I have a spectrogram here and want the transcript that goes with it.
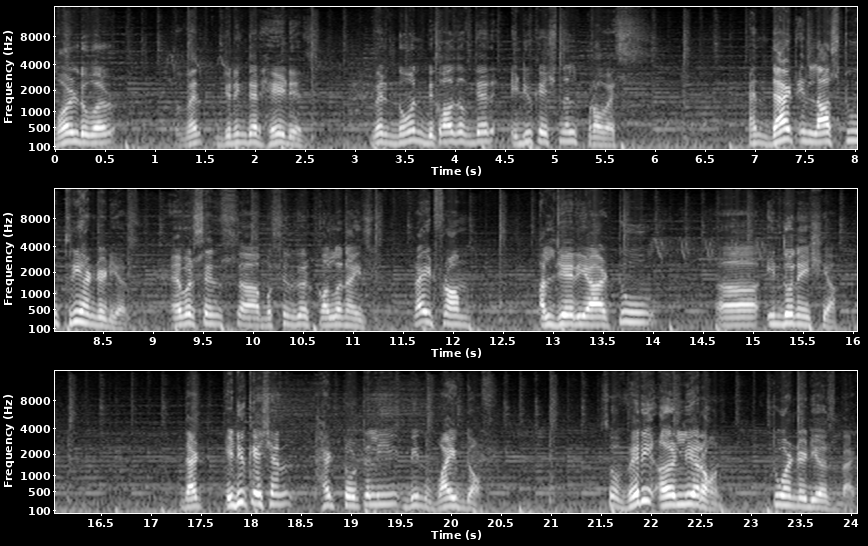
world over when during their heydays were known because of their educational prowess. And that in last two 300 years ever since uh, muslims were colonized right from algeria to uh, indonesia that education had totally been wiped off. So very earlier on 200 years back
